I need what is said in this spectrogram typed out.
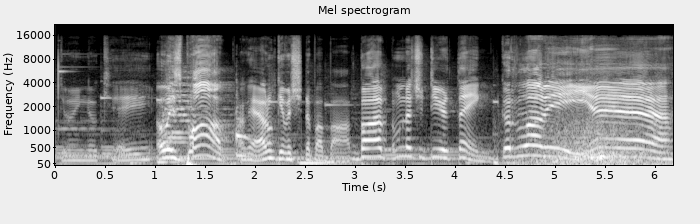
Doing okay. Oh, it's Bob. Okay, I don't give a shit about Bob. Bob, I'm gonna let you do your thing. Go to the lobby. Yeah.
